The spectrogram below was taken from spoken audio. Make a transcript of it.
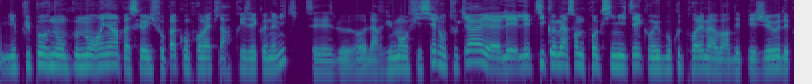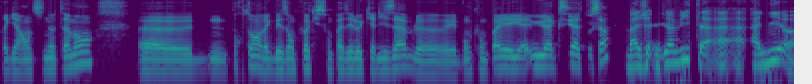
les plus pauvres n'ont rien parce qu'il faut pas compromettre la reprise économique. C'est l'argument officiel en tout cas. Les, petits commerçants de proximité qui ont eu beaucoup de problèmes à avoir des PGE, des prêts garantis notamment. Euh, pourtant avec des emplois qui sont pas délocalisables et bon qui n'ont pas eu accès à tout ça. Bah, j'invite à, lire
